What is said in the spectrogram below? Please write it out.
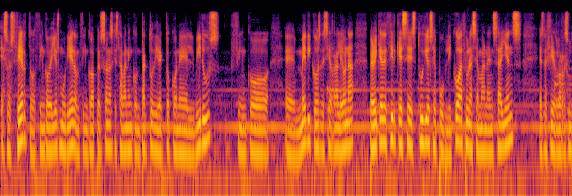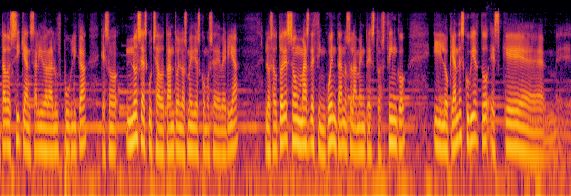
Eso es cierto, cinco de ellos murieron, cinco personas que estaban en contacto directo con el virus, cinco eh, médicos de Sierra Leona, pero hay que decir que ese estudio se publicó hace una semana en Science, es decir, los resultados sí que han salido a la luz pública, que eso no se ha escuchado tanto en los medios como se debería. Los autores son más de 50, no solamente estos cinco, y lo que han descubierto es que eh,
